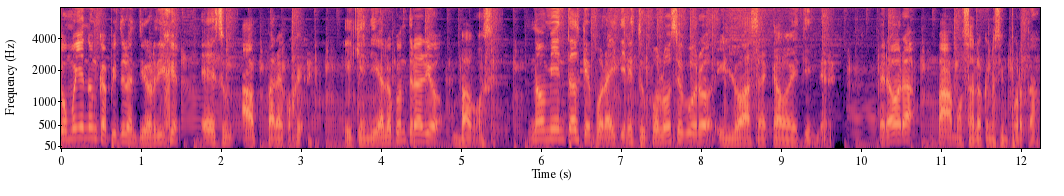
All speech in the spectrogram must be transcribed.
como ya en un capítulo anterior dije, es un app para coger. Y quien diga lo contrario, vamos. No mientas que por ahí tienes tu polvo seguro y lo has sacado de Tinder. Pero ahora vamos a lo que nos importa.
